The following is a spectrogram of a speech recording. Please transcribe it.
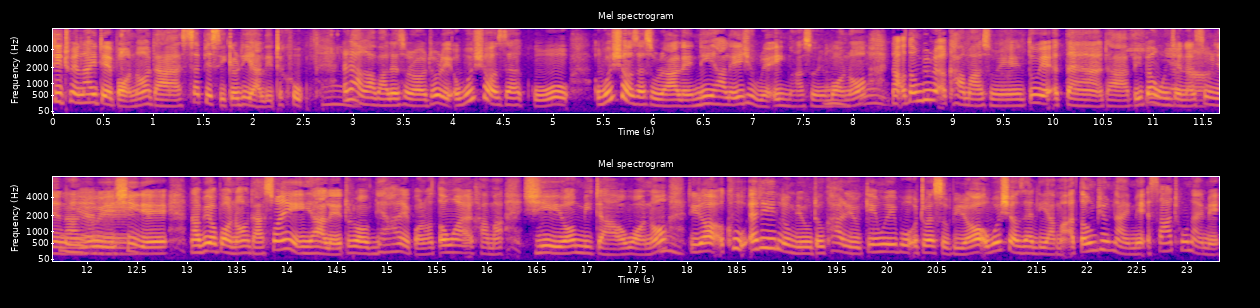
တီထွင်လိုက်တဲ့ပေါ့နော်ဒါဆက်ပစ္စည်းကိရိယာလေးတစ်ခုအဲ့ဒါကဘာလဲဆိုတော့တို့တွေအဝတ်လျှော်ဇက်ကိုအဝတ်လျှော်ဇက်ဆိုတာကလည်းနေရာလေးယူတဲ့အိမ်မှာဆိုရင်ပေါ့နော်နောက်အသုံးပြုတဲ့အခါမှာဆိုရင်သူ့ရဲ့အတန်ဒါဘေးပတ်ဝန်းကျင်နဲ့ဆူညင်တာမျိုးတွေရှိတယ်နောက်ပြီးတော့ပေါ့နော်ဒါစွမ်းရည်အရာလည်းတော်တော်များတယ်ပေါ့နော်သုံးရတဲ့အခါမှာရေရောမီတာရောပေါ့နော်ဒီတော့အခုအဲ့ဒီလိုမျိုးဒုက္ခတွေကိုကင်းဝေးဖို့အတွက်ဆိုပြီးတော့အဝတ်လျှော်ဇက်လေးရမှာအသုံးပြုနိုင်မယ်အစားထိုးနိုင်မယ်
